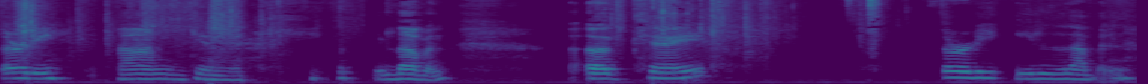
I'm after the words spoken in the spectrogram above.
30, I'm getting there. 11. Okay. 30, 11.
